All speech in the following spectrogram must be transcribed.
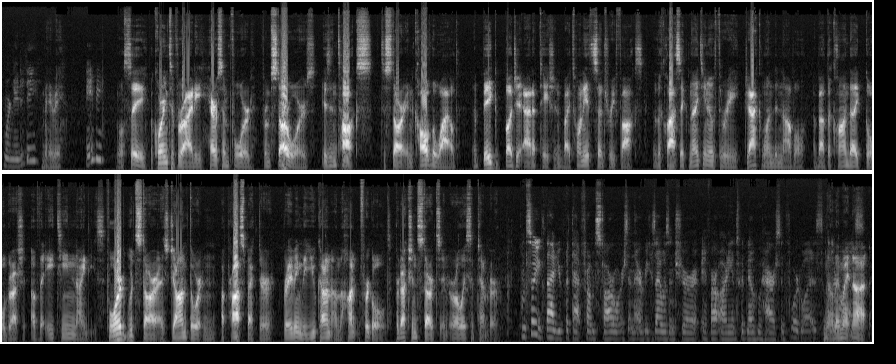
more nudity, maybe. maybe. We'll see. According to Variety, Harrison Ford from Star Wars is in talks to star in Call of the Wild, a big budget adaptation by 20th Century Fox of the classic 1903 Jack London novel about the Klondike gold rush of the 1890s. Ford would star as John Thornton, a prospector braving the Yukon on the hunt for gold. Production starts in early September. I'm so glad you put that from Star Wars in there because I wasn't sure if our audience would know who Harrison Ford was. No, they might not.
